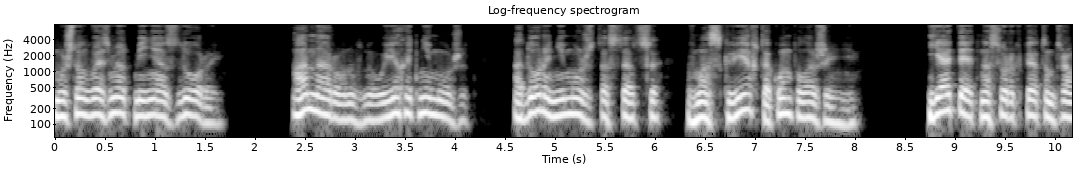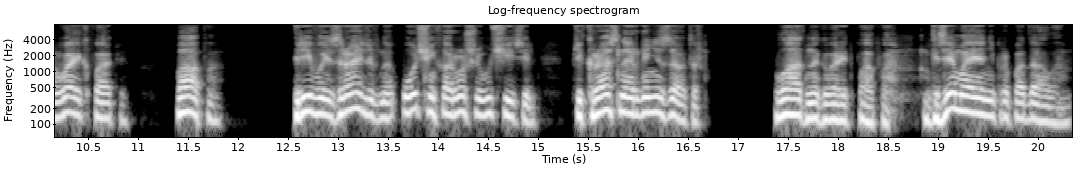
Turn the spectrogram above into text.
Может, он возьмет меня с Дорой. Анна Ароновна уехать не может, а Дора не может остаться в Москве в таком положении. Я опять на 45-м трамвае к папе. Папа, Рива Израилевна очень хороший учитель, прекрасный организатор. Ладно, говорит папа, где моя не пропадала?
